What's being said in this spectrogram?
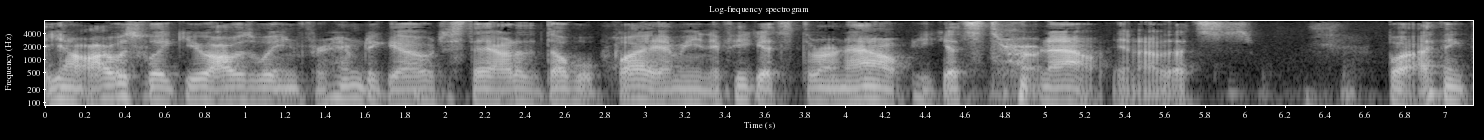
you know, I was like you. I was waiting for him to go to stay out of the double play. I mean, if he gets thrown out, he gets thrown out. You know, that's. But I think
